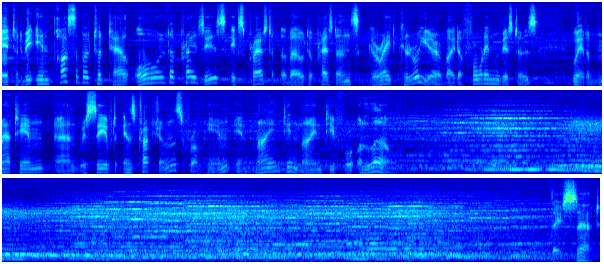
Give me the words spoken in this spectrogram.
It would be impossible to tell all the praises expressed about the president's great career by the foreign visitors who had met him and received instructions from him in 1994 alone. They said,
